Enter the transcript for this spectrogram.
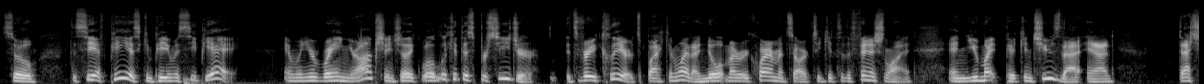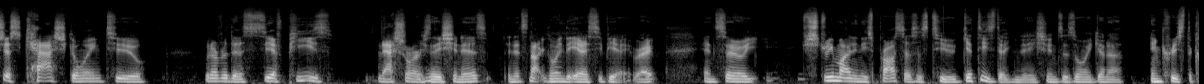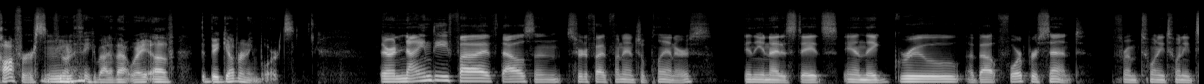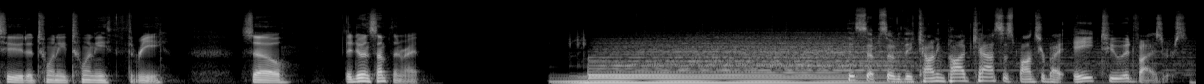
So the CFP is competing with CPA. And when you're weighing your options, you're like, well, look at this procedure. It's very clear. It's black and white. I know what my requirements are to get to the finish line. And you might pick and choose that. And that's just cash going to whatever the CFP's national organization is. And it's not going to AICPA, right? And so streamlining these processes to get these designations is only going to increase the coffers, if you want to mm-hmm. think about it that way, of the big governing boards. There are 95,000 certified financial planners in the United States, and they grew about 4% from 2022 to 2023. So they're doing something right. This episode of the Accounting Podcast is sponsored by A2 Advisors.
